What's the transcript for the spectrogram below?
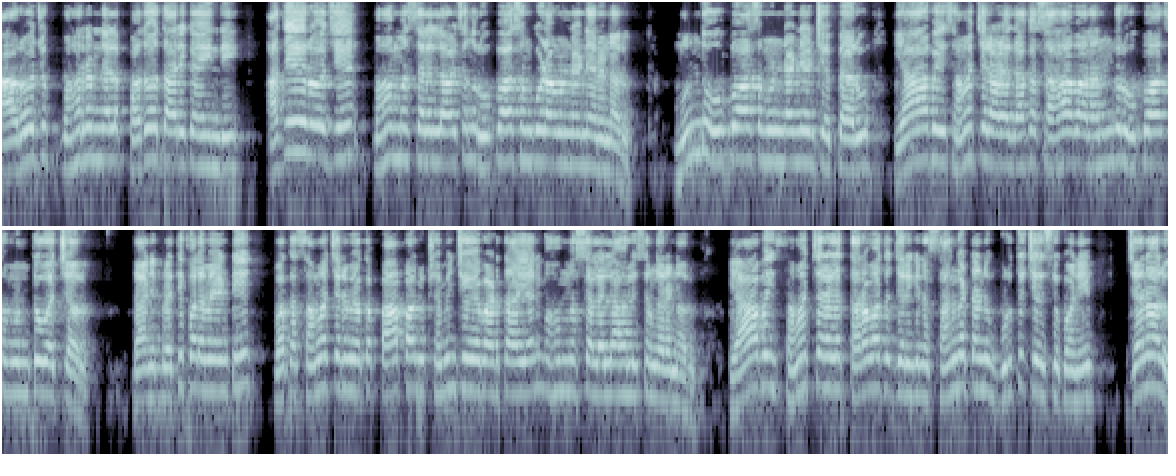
ఆ రోజు మొహర్రం నెల పదో తారీఖు అయింది. అదే రోజే మొహమ్మద్ సల్లల్లా అలైహి గారు ఉపవాసం కూడా ఉండండి అని అన్నారు. ముందు ఉపవాసం ఉండండి అని చెప్పారు. యాభై సంవత్సరాల దాకా సహాబాలందరూ ఉపవాసం ఉంటూ వచ్చారు. దాని ప్రతిఫలం ఏంటి? ఒక సంవత్సరం యొక్క పాపాలు క్షమించేయబడతాయి అని మొహమ్మద్ సల్లల్లాహు అలైహి గారు అన్నారు. యాభై సంవత్సరాల తర్వాత జరిగిన సంఘటనను గుర్తు చేసుకొని జనాలు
